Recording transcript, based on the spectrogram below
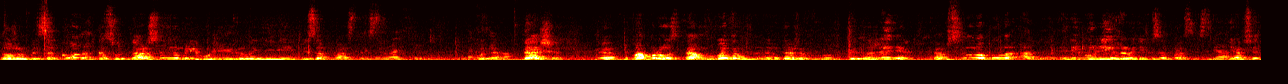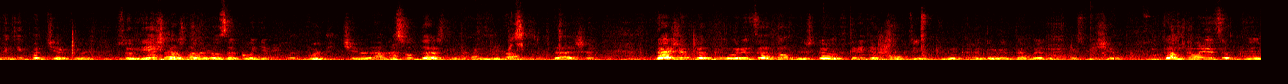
должен быть закон о государственном регулировании безопасности. Вот так. Дальше. Э, вопрос. Там в этом, э, даже в предложениях, там слово было о регулировании безопасности. Да. Я все-таки подчеркиваю, что речь должна в этом законе выпечена о государственном. Дальше. Дальше как говорится о том, что в третьем пункте, ну, который там этому посвящен, там говорится э,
